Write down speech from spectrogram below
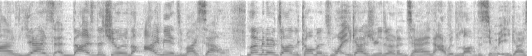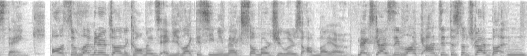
And yes, that is the trailer that I made myself. Let me know down in the comments what you guys rated out of 10. I would love to see what you guys think. Also, let me know down in the comments if you'd like to see me make some more trailers of my own. Next, guys, leave a like and hit the subscribe button.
